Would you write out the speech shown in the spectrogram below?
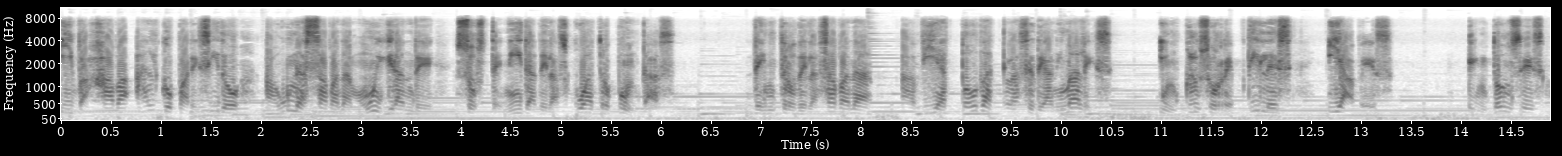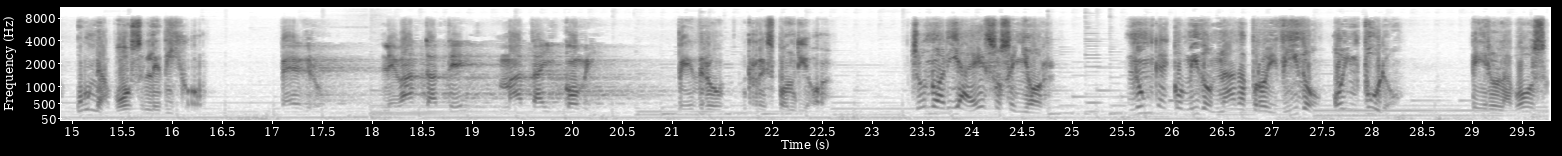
y bajaba algo parecido a una sábana muy grande sostenida de las cuatro puntas. Dentro de la sábana había toda clase de animales, incluso reptiles y aves. Entonces una voz le dijo, Pedro, levántate, mata y come. Pedro respondió, Yo no haría eso, Señor. Nunca he comido nada prohibido o impuro. Pero la voz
